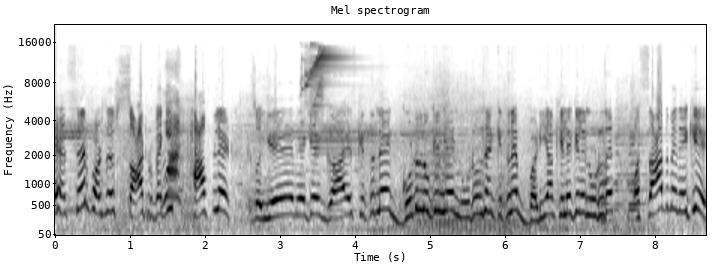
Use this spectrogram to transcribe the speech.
पड़े हैं सिर्फ़ और सिर्फ़ साठ रुपए की हाफ़ प्लेट सो ये देखिए गाइस कितने गुड लुकिंग ये नूडल्स हैं कितने बढ़िया खिले खिले नूडल्स हैं। और साथ में देखिए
